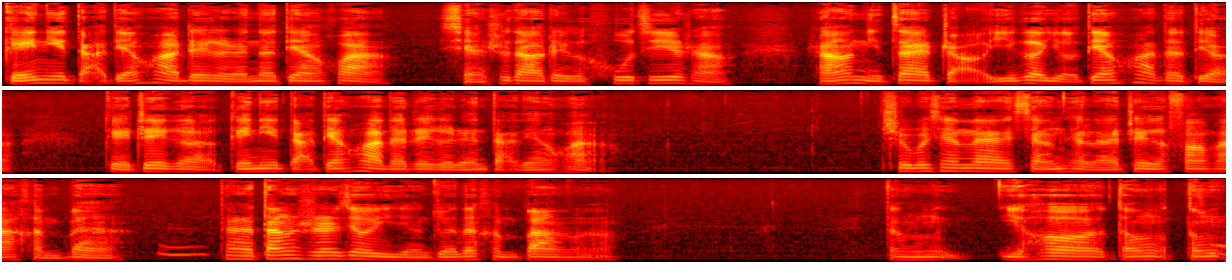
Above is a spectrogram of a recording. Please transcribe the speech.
给你打电话这个人的电话显示到这个呼机上，然后你再找一个有电话的地儿，给这个给你打电话的这个人打电话。是不是现在想起来这个方法很笨？嗯，但是当时就已经觉得很棒了。等以后等等，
